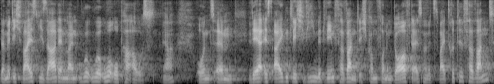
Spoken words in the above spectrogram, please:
damit ich weiß, wie sah denn mein Ur-Ur-Uropa aus. Ja? Und ähm, wer ist eigentlich wie mit wem verwandt? Ich komme von einem Dorf, da ist man mit zwei Drittel verwandt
